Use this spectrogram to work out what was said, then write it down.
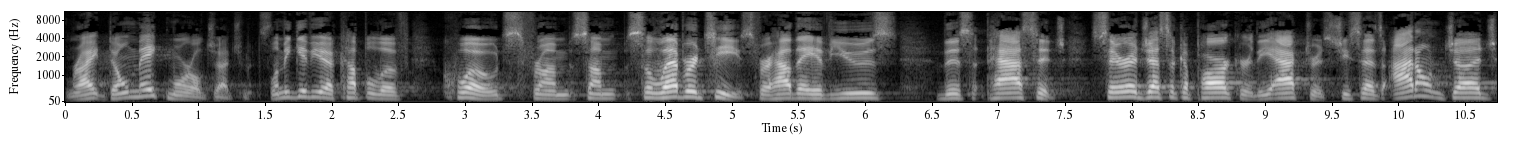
right? Don't make moral judgments. Let me give you a couple of quotes from some celebrities for how they have used this passage. Sarah Jessica Parker, the actress, she says, I don't judge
